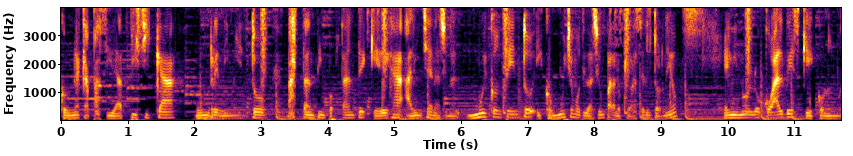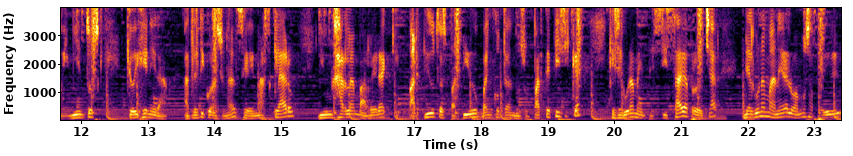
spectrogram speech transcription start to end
con una capacidad física un rendimiento bastante importante que deja al hincha de Nacional muy contento y con mucha motivación para lo que va a ser el torneo el mismo Loco Alves que con los movimientos que hoy genera Atlético Nacional se ve más claro y un Harlan Barrera que partido tras partido va encontrando su parte física que seguramente si sabe aprovechar de alguna manera lo vamos a poder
